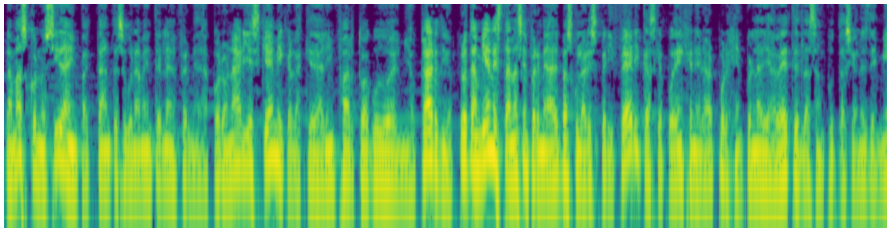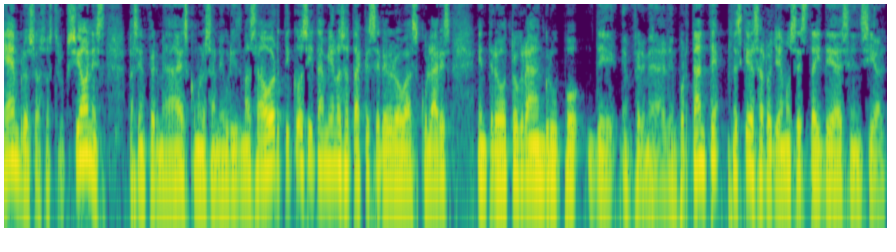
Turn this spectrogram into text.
la más conocida e impactante seguramente es la enfermedad coronaria isquémica, la que da el infarto agudo del miocardio. Pero también están las enfermedades vasculares periféricas que pueden generar, por ejemplo, en la diabetes, las amputaciones de miembros, las obstrucciones, las enfermedades como los aneurismas aórticos y también los ataques cerebrovasculares, entre otro gran grupo de enfermedades. Lo importante es que desarrollemos esta idea esencial.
